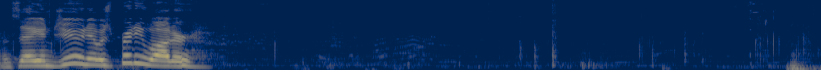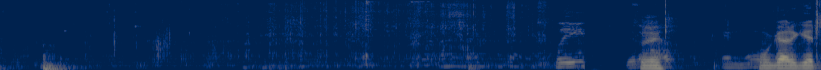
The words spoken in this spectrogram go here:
I'm saying June it was pretty water. Please. See, we got to get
